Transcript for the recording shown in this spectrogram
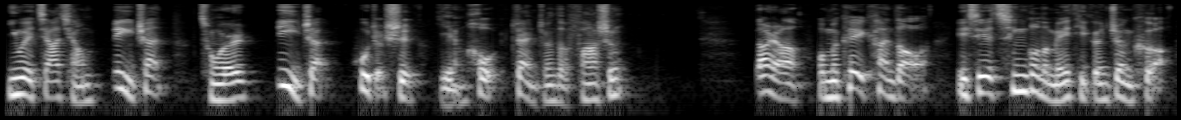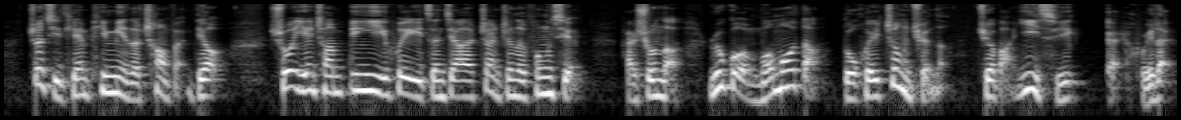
因为加强备战，从而避战或者是延后战争的发生。当然了，我们可以看到一些亲共的媒体跟政客啊，这几天拼命的唱反调，说延长兵役会增加战争的风险，还说呢，如果某某党夺回政权呢，就要把役期改回来。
